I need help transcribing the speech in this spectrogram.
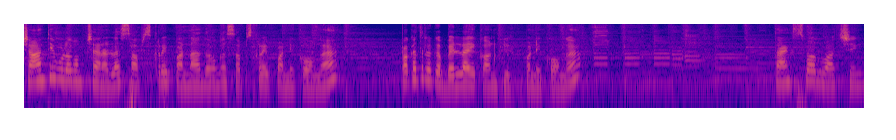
சாந்தி உலகம் சேனலை சப்ஸ்கிரைப் பண்ணாதவங்க சப்ஸ்கிரைப் பண்ணிக்கோங்க. பக்கத்தில் இருக்க பெல் ஐக்கான் கிளிக் பண்ணிக்கோங்க. தேங்க்ஸ் ஃபார் வாட்சிங்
